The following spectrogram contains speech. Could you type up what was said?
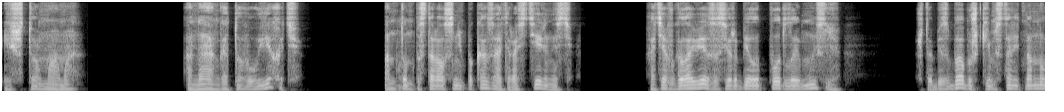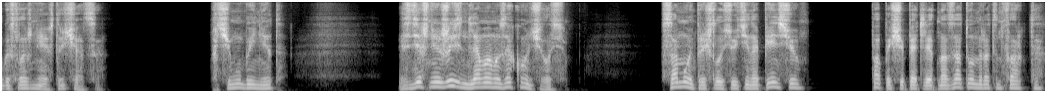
И что, мама? Она готова уехать? Антон постарался не показать растерянность, хотя в голове засвербела подлая мысль, что без бабушки им станет намного сложнее встречаться. Почему бы и нет? Здешняя жизнь для мамы закончилась. Самой пришлось уйти на пенсию. Папа еще пять лет назад умер от инфаркта.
